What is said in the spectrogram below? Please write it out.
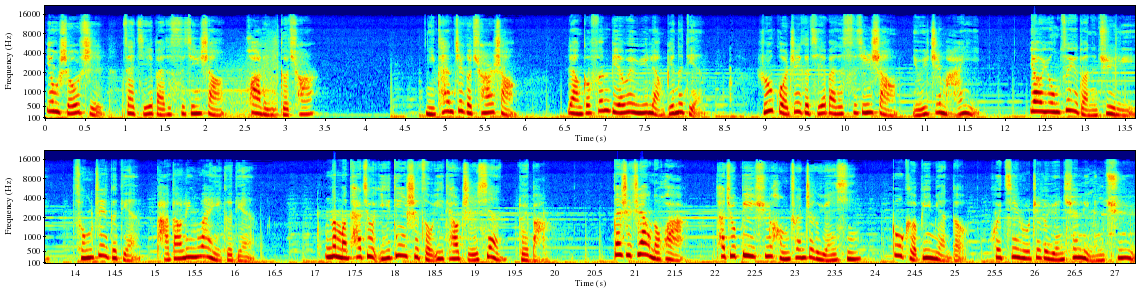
用手指在洁白的丝巾上画了一个圈儿。你看这个圈儿上，两个分别位于两边的点。如果这个洁白的丝巾上有一只蚂蚁，要用最短的距离从这个点爬到另外一个点，那么它就一定是走一条直线，对吧？但是这样的话，它就必须横穿这个圆心，不可避免的会进入这个圆圈里面的区域。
